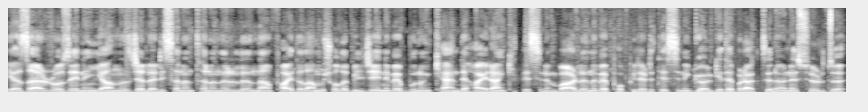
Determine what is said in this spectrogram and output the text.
Yazar Rose'nin yalnızca Lalisa'nın tanınırlığından faydalanmış olabileceğini ve bunun kendi hayran kitlesinin varlığını ve popülaritesini gölgede bıraktığını öne sürdü.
